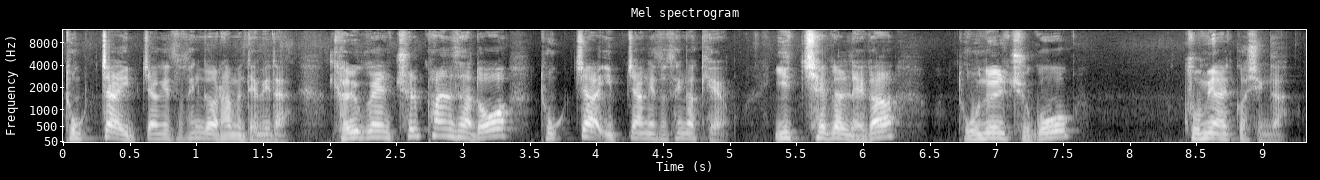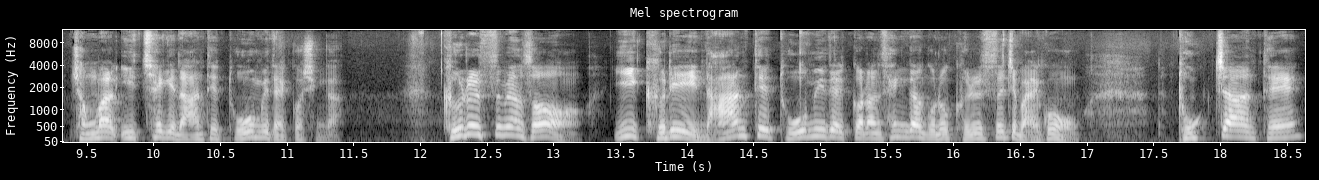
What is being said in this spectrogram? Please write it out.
독자 입장에서 생각을 하면 됩니다. 결국엔 출판사도 독자 입장에서 생각해요. 이 책을 내가 돈을 주고 구매할 것인가? 정말 이 책이 나한테 도움이 될 것인가? 글을 쓰면서 이 글이 나한테 도움이 될 거란 생각으로 글을 쓰지 말고 독자한테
